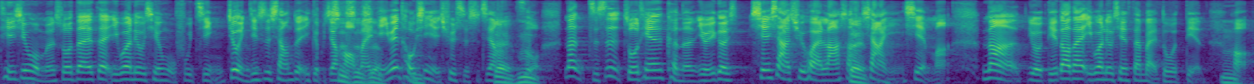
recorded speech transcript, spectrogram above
提醒我们说，大概在一万六千五附近就已经是相对一个比较好买点，因为投信也确实是这样做。那只是昨天可能有一个先下去，后来拉上下影线嘛。那有跌到大概一万六千三百多点。好，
